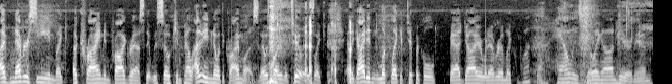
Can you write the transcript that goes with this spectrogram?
I've never seen like a crime in progress that was so compelling. I didn't even know what the crime was. That was part of it too. It was like, and the guy didn't look like a typical bad guy or whatever. I'm like, what the hell is going on here, man?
